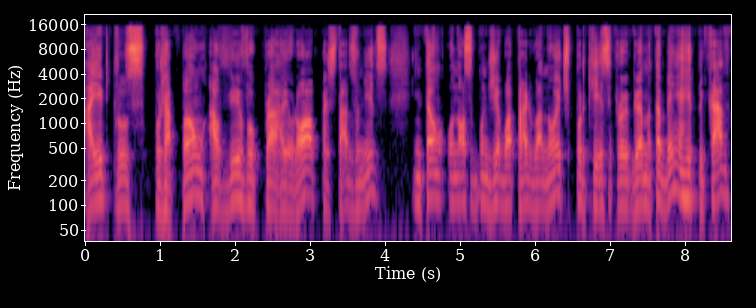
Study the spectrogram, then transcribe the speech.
aí para o Japão, ao vivo para a Europa, Estados Unidos. Então, o nosso bom dia, boa tarde, boa noite, porque esse programa também é replicado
